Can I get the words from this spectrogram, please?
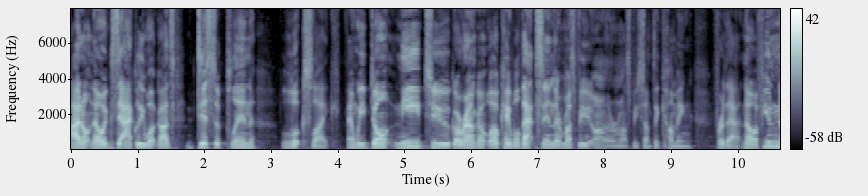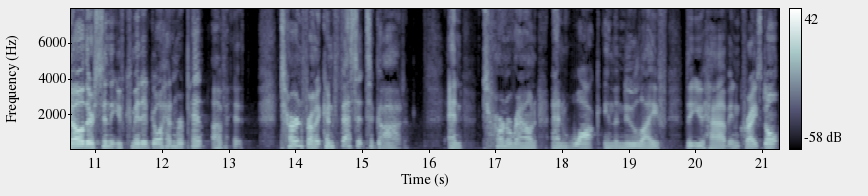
I don't know exactly what God's discipline looks like. And we don't need to go around going, okay, well, that sin, there must be, oh, there must be something coming for that. No, if you know there's sin that you've committed, go ahead and repent of it. Turn from it, confess it to God, and turn around and walk in the new life that you have in Christ. Don't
